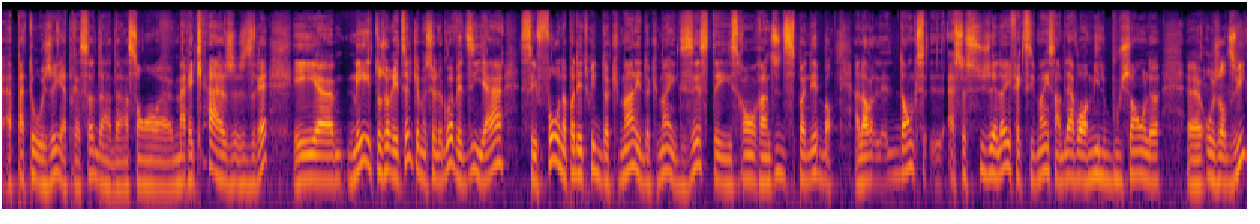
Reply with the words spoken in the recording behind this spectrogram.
à patauger après ça dans, dans son euh, marécage, je dirais. Et, euh, mais toujours est-il que M. Legault avait dit hier, c'est faux, on n'a pas détruit de documents, les documents existent et ils seront rendus disponibles. Bon, alors, donc, à ce sujet-là, effectivement, il semblait avoir mis le bouchon là, euh, aujourd'hui.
